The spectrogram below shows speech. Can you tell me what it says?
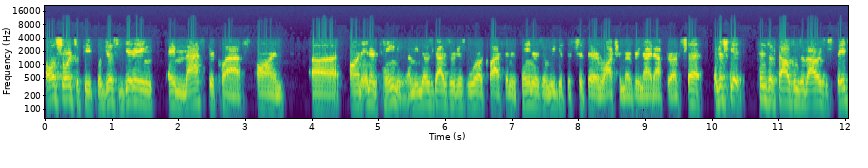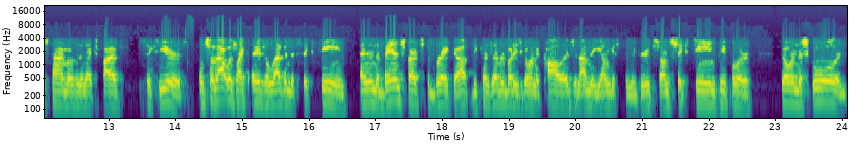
all sorts of people just getting a master class on uh, on entertaining. I mean, those guys are just world class entertainers, and we get to sit there and watch them every night after our set and just get tens of thousands of hours of stage time over the next five six years. And so that was like age 11 to 16. And then the band starts to break up because everybody's going to college and I'm the youngest in the group. So I'm 16. People are going to school and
